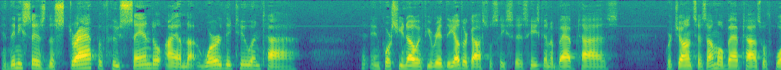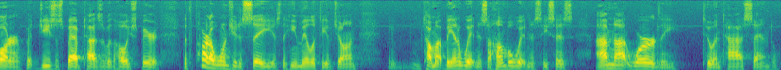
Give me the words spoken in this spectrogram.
And then he says, The strap of whose sandal I am not worthy to untie. And of course, you know, if you read the other Gospels, he says he's going to baptize, where John says, I'm going to baptize with water, but Jesus baptizes with the Holy Spirit. But the part I wanted you to see is the humility of John talking about being a witness, a humble witness, he says, I'm not worthy to untie a sandal.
